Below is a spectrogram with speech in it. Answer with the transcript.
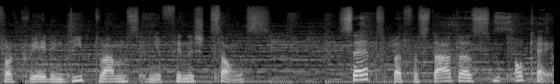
for creating deep drums in your finished songs. Sad, but for starters, okay.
